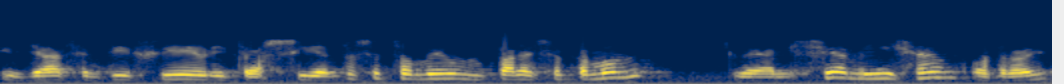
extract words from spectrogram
y ya sentí fiebre y tosía. Entonces tomé un paracetamol, le avisé a mi hija otra vez,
